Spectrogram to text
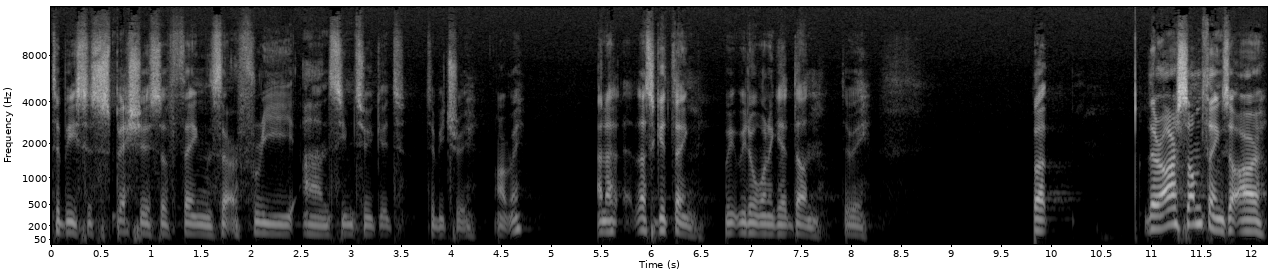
to be suspicious of things that are free and seem too good to be true, aren't we? And that's a good thing. We, we don't want to get done, do we? But there are some things that are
